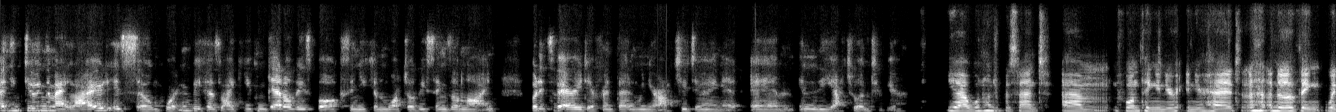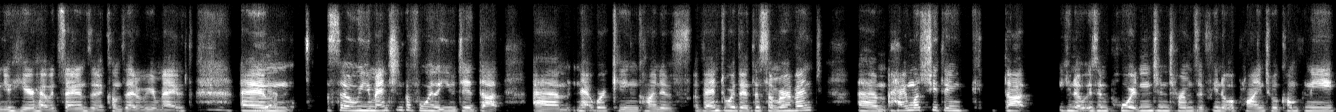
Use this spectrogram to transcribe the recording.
I think doing them out loud is so important because like you can get all these books and you can watch all these things online, but it's very different than when you're actually doing it um, in the actual interview. Yeah, one hundred percent. Um, one thing in your in your head, another thing when you hear how it sounds and it comes out of your mouth. Um, yeah. So you mentioned before that you did that um, networking kind of event or the, the summer event. Um, how much do you think that you know is important in terms of you know applying to a company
